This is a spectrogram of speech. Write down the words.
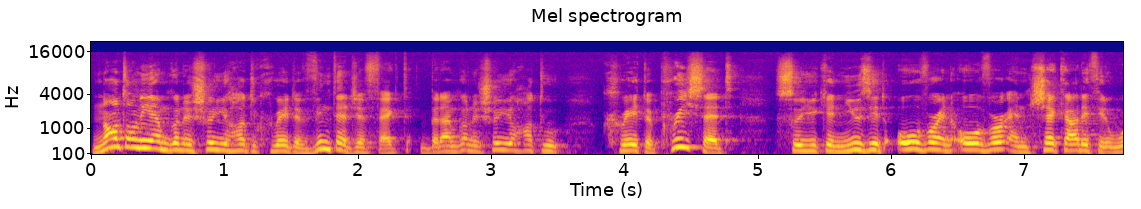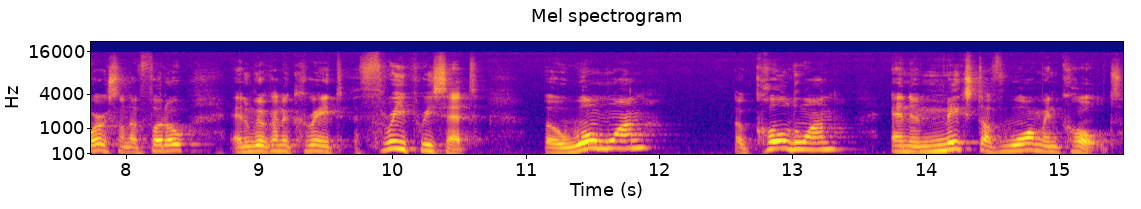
Not only I'm going to show you how to create a vintage effect, but I'm going to show you how to create a preset so you can use it over and over and check out if it works on a photo. And we're going to create three presets, a warm one, a cold one, and a mix of warm and cold.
